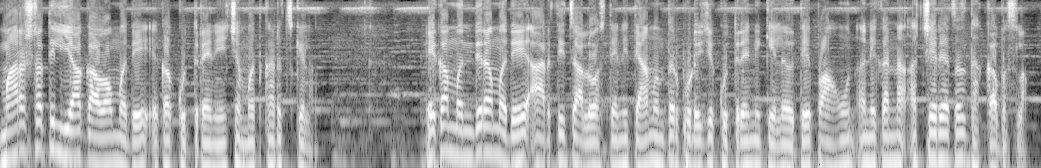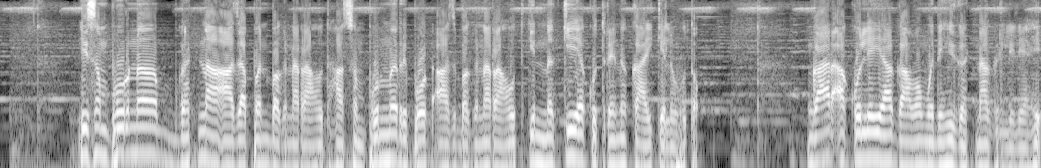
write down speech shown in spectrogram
महाराष्ट्रातील या गावामध्ये एका कुत्र्याने चमत्कारच केला. एका मंदिरामध्ये आरती चालू असते आणि त्यानंतर पुढे जे कुत्र्याने केलं होते पाहून अनेकांना आश्चर्याचाच धक्का बसला. ही संपूर्ण घटना आज आपण बघणार आहोत. हा संपूर्ण रिपोर्ट आज बघणार आहोत की नक्की या कुत्र्यानं काय केलं होतं. गार अकोले या गावामध्ये ही घटना घडलेली आहे.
